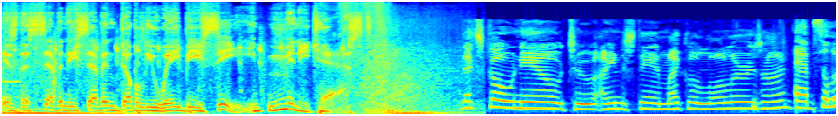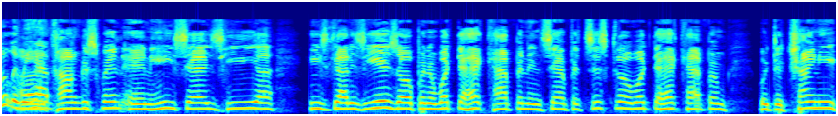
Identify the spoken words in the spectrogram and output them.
is the 77 WABC minicast. Let's go now to. I understand Michael Lawler is on. Absolutely, we uh, have congressman, and he says he uh, he's got his ears open. And what the heck happened in San Francisco? What the heck happened with the Chinese?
